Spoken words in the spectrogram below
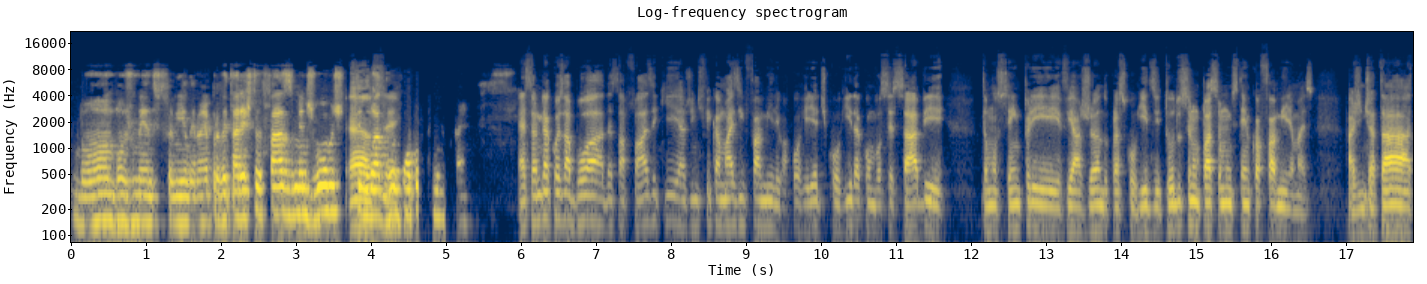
bons momentos de família, não é? Aproveitar esta fase menos boa, mas é, tendo lado bom é? Essa é a única coisa boa dessa fase que a gente fica mais em família, com a correria de corrida, como você sabe, estamos sempre viajando para as corridas e tudo, você não passa muito tempo com a família, mas a gente já está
